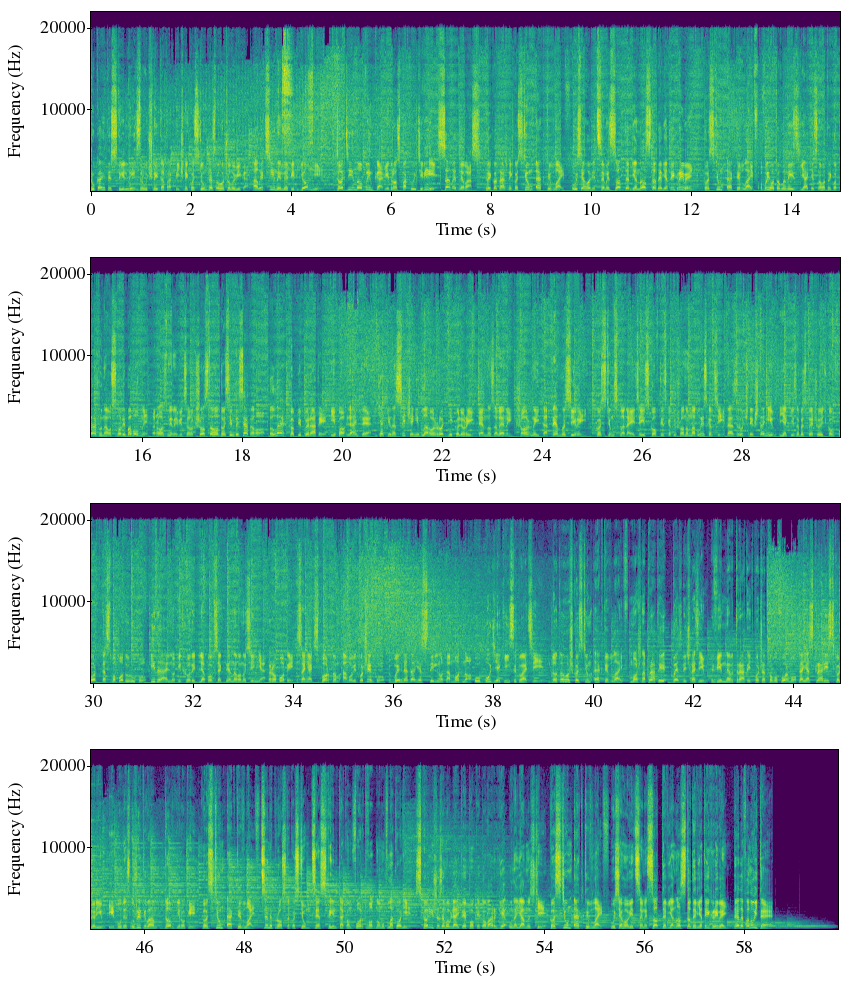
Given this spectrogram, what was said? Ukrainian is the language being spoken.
Шукаєте стильний, зручний та практичний костюм для свого чоловіка, але ціни непідйомні? Тоді новинка від Розпакуй ТВ саме для вас. Трикотажний костюм Active Life. Усього від 799 гривень. Костюм Active Life виготовлений з якісного трикотажу на основі бавовни. Розміри від 46 до 70. Легко підбирати. І погляньте, які насичені благородні кольори: темно-зелений, чорний та темно-сірий. Костюм складається із кофти з капюшоном на блискавці та зручних штанів, які забезпечують комфорт та свободу руху. Ідеально підходить для повсякденного носіння, роботи, занять спортом або відпочинку. Виглядає стильно та модно у будь-якій ситуації. До того ж, костюм Active Life можна прати безліч разів. Він не втратить початкову форму та яскравість кольорів і буде служити вам довгі роки. Костюм Active Life – це не просто костюм, це стиль та комфорт в одному флаконі. Скоріше замовляйте, поки товар є у наявності. Костюм Active Life. Усього від 799 гривень. Телефонуйте.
